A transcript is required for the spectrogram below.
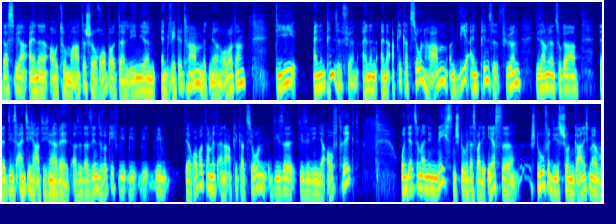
dass wir eine automatische Roboterlinie entwickelt haben mit mehreren Robotern, die einen Pinsel führen, einen, eine Applikation haben und wie ein Pinsel führen, die haben wir uns sogar, äh, die ist einzigartig in ja. der Welt. Also da sehen Sie wirklich, wie, wie, wie, wie der Roboter mit einer Applikation diese, diese Linie aufträgt. Und jetzt sind wir in der nächsten Stufe, das war die erste Stufe, die es schon gar nicht mehr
